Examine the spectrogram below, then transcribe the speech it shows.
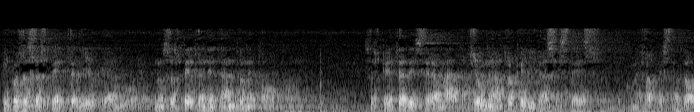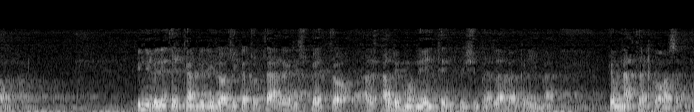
E cosa si aspetta Dio che amore? Non si aspetta né tanto né poco, si aspetta di essere amato, c'è un altro che gli dà se stesso, come fa questa donna. Quindi vedete il cambio di logica totale rispetto a, alle monete di cui si parlava prima, è un'altra cosa qui.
